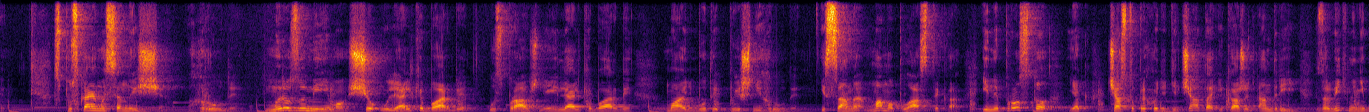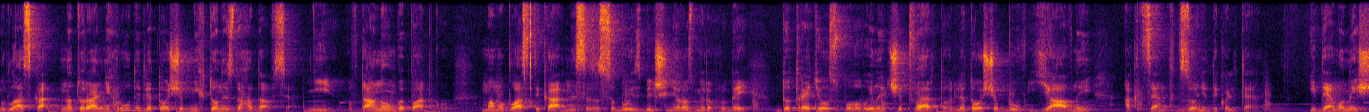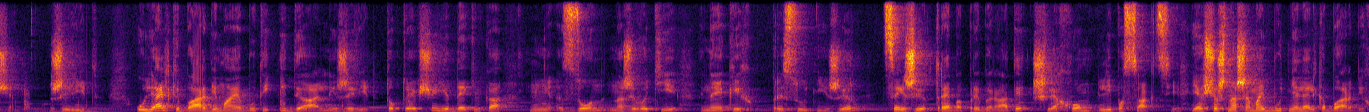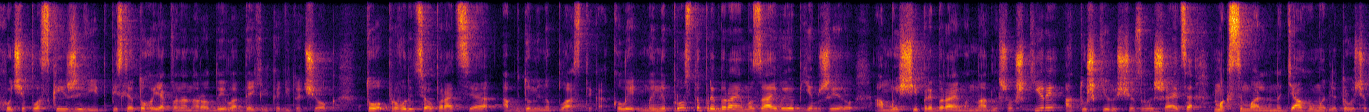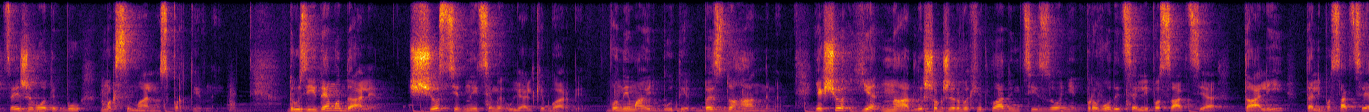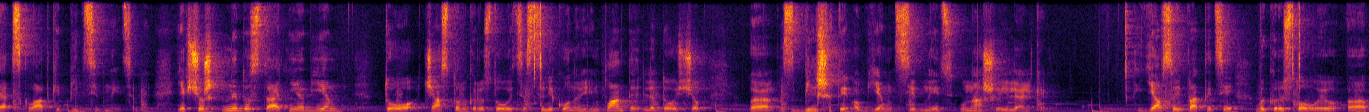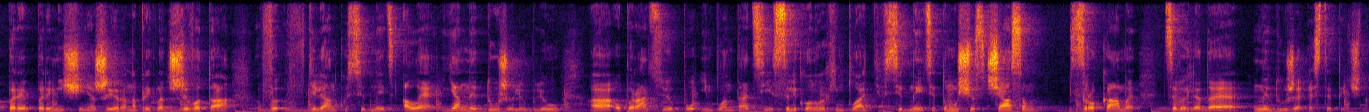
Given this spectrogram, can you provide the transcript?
Спускаємося нижче груди. Ми розуміємо, що у ляльки Барбі, у справжньої ляльки Барбі, мають бути пишні груди. І саме мамопластика, і не просто як часто приходять дівчата і кажуть: Андрій, зробіть мені, будь ласка, натуральні груди для того, щоб ніхто не здогадався. Ні, в даному випадку мамопластика несе за собою збільшення розміру грудей до 3,5 четвертого для того, щоб був явний акцент в зоні декольте. Ідемо нижче. Живіт. У ляльки Барбі має бути ідеальний живіт. Тобто, якщо є декілька зон на животі, на яких присутній жир, цей жир треба прибирати шляхом ліпосакції. Якщо ж наша майбутня лялька Барбі хоче плаский живіт після того, як вона народила декілька діточок, то проводиться операція абдомінопластика, коли ми не просто прибираємо зайвий об'єм жиру, а ми ще й прибираємо надлишок шкіри, а ту шкіру, що залишається, максимально натягуємо для того, щоб цей животик був максимально спортивний. Друзі, йдемо далі. Що з сідницями у ляльки Барбі? Вони мають бути бездоганними. Якщо є надлишок жирових відкладень в цій зоні, проводиться ліпосакція талії та ліпосакція складки під сідницями. Якщо ж недостатній об'єм, то часто використовуються силіконові імпланти для того, щоб е, збільшити об'єм сідниць у нашої ляльки. Я в своїй практиці використовую е, пере- переміщення жира, наприклад, з живота в, в ділянку сідниць, але я не дуже люблю е, операцію по імплантації силіконових імплантів в сідниці, тому що з часом, з роками, це виглядає не дуже естетично.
